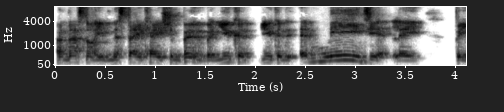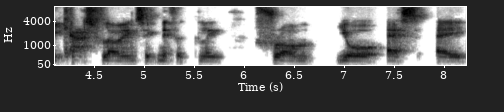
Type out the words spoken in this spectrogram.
and that's not even the staycation boom. But you could you could immediately be cash flowing significantly from your SA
